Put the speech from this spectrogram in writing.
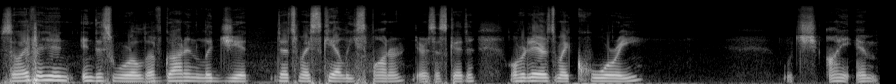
So everything in this world I've gotten legit That's my scaly spawner. There's a skeleton. Over there's my quarry. Which I am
